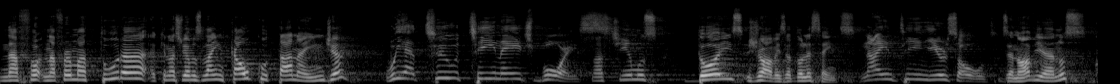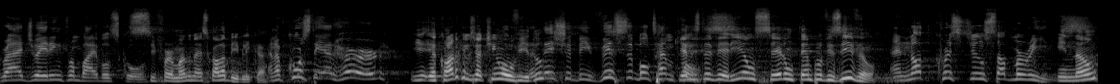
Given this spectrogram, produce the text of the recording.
na, fo- na formatura que nós tivemos lá em Calcutá, na Índia, we had two teenage boys, nós tínhamos dois jovens adolescentes, 19 years old, 19 anos, graduating from Bible school. se formando na escola bíblica. E é claro que eles já tinham ouvido que eles deveriam ser um templo visível and not Christian submarines. e não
